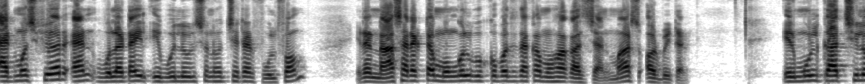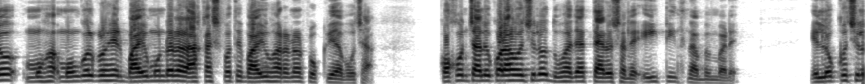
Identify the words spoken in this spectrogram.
atmosphere and volatile evolution হচ্ছে এটার ফুল ফর্ম এটা নাসার একটা মঙ্গল কক্ষপথে থাকা মহাকাশযান মার্স অরবিটার এর মূল কাজ ছিল মহা, মঙ্গল গ্রহের বায়ুমণ্ডল আর আকাশপথে বায়ু হারানোর প্রক্রিয়া বোঝা। কখন চালু করা হয়েছিল? দু হাজার তেরো সালে এইটিন্থ নভেম্বরে এর লক্ষ্য ছিল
